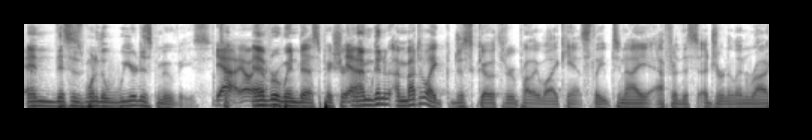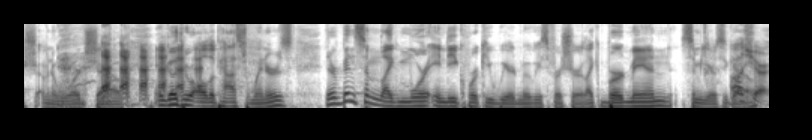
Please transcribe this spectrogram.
and this is one of the weirdest movies Yeah, to oh, yeah. ever win Best Picture. And I'm gonna I'm about to like just go through probably while I can't sleep tonight after this adrenaline rush of an award show and go through all the past winners. There have been some like more indie, quirky, weird movies for sure, like Birdman some years ago. Oh, sure.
